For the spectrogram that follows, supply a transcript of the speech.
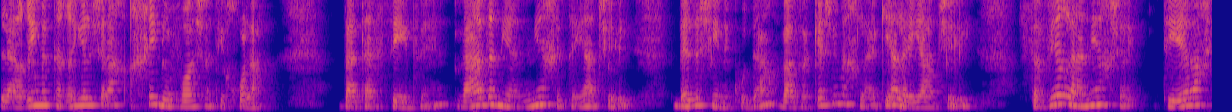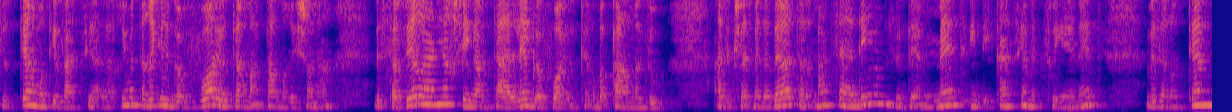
להרים את הרגל שלך הכי גבוה שאת יכולה, ואת תעשי את זה, ואז אני אניח את היד שלי באיזושהי נקודה ואבקש ממך להגיע ליד שלי. סביר להניח שתהיה לך יותר מוטיבציה להרים את הרגל גבוה יותר מהפעם הראשונה, וסביר להניח שהיא גם תעלה גבוה יותר בפעם הזו. אז כשאת מדברת על מה צעדים זה באמת אינדיקציה מצוינת וזה נותן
